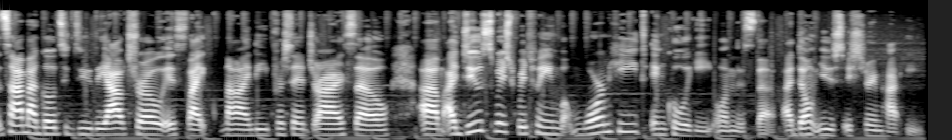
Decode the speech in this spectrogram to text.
the time I go to do the outro, it's like 90% dry. So um, I do switch between warm heat and cool heat on this stuff. I don't use extreme hot heat.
